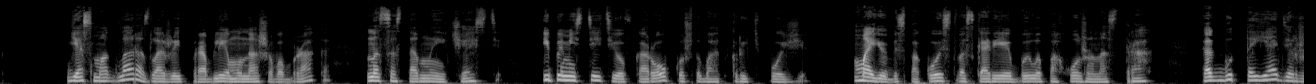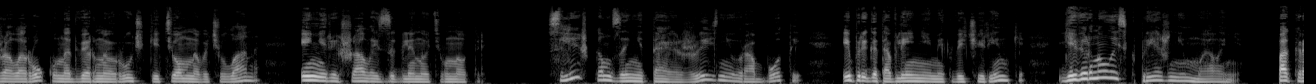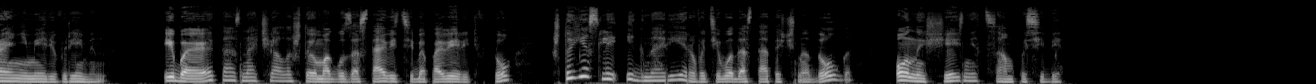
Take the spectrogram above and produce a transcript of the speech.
Я смогла разложить проблему нашего брака на составные части и поместить ее в коробку, чтобы открыть позже. Мое беспокойство скорее было похоже на страх, как будто я держала руку на дверной ручке темного чулана и не решалась заглянуть внутрь. Слишком занятая жизнью, работой и приготовлениями к вечеринке, я вернулась к прежней Мелани, по крайней мере, временно, ибо это означало, что я могу заставить себя поверить в то, что если игнорировать его достаточно долго, он исчезнет сам по себе.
